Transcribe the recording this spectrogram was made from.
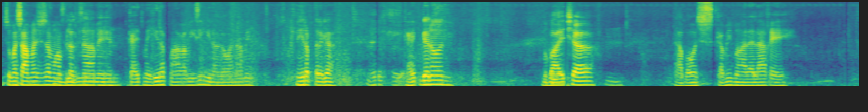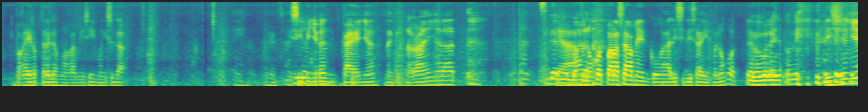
sumasama siya sa mga vlog namin. Kahit mahirap mga kamising, ginagawa namin. Mahirap talaga. Kahit ganon, babae siya. Tapos kami mga lalaki. Napakahirap talaga mga kamising mag-isda. Isipin nyo yan, kaya niya, nag nakaya niya lahat. sige Kaya lang bahala malungkot para sa amin kung alis si Design. Malungkot. Pero pero wala na kami Decision niya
